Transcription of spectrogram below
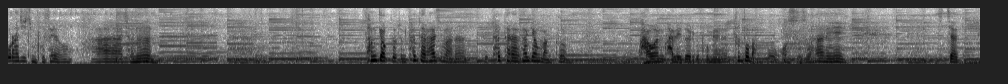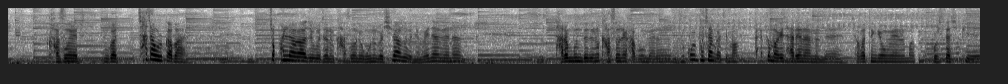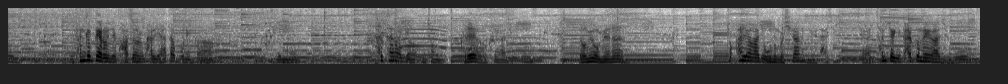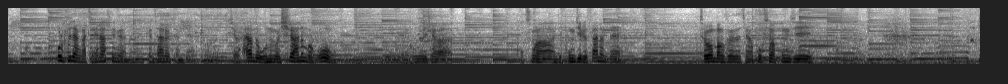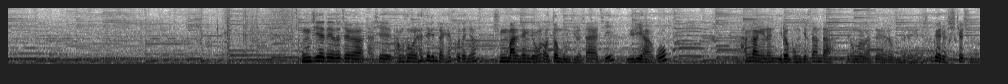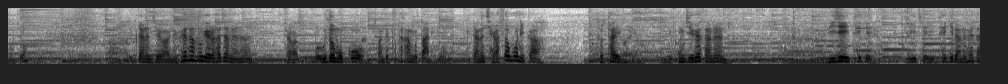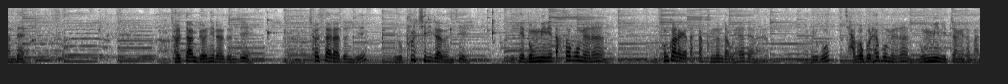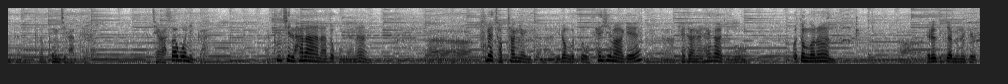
꼬라지 좀 보세요. 아 저는 아, 성격도 좀 털털하지만은 그 털털한 성격만큼 과원 관리도 이렇게 보면은 풀도 많고 어수선하니 음, 진짜 가수원에 누가 찾아올까봐 쪽팔려가지고 저는 가수원에 오는 걸 싫어하거든요. 왜냐면은 다른 분들은 가수원에 가보면은 무슨 골프장 같이 막 깔끔하게 잘 해놨는데 저 같은 경우에는 막 보시다시피 성격대로 이제 과수원을 관리하다 보니까 뭐 탈탈하게 엄청 그래요. 그래가지고 넘이 오면은 쪽팔려가지고 오는 거 싫어하는 거예요. 사실 제가 성격이 깔끔해가지고 골프장 같이 해놨으면은 괜찮을 텐데 어, 제가 사람들 오는 거 싫어하는 거고 또 이제 오늘 제가 복숭아 이제 봉지를 싸는데 저번 방송에서 제가 복숭아 봉지 봉지에 대해서 제가 다시 방송을 해드린다고 했거든요. 중만생종은 어떤 봉지를 싸야지 유리하고 어, 한강에는 이런 봉지를 싼다 이런 걸 갖다 여러분들에게 소개를 시켜주는 거죠. 어, 일단은 제가 회사 소개를 하자면은 제가 뭐 얻어먹고 저한테 부탁한 것도 아니고 일단은 제가 써보니까 좋다 이거예요. 이 봉지 회사는 어, EJ 택이에요. EJ 택이라는 회사인데 어, 절단면이라든지 어, 철사라든지 그리고 풀칠이라든지 이렇게 농민이 딱 써보면은 손가락에 딱딱 붙는다고 해야 되나요? 어, 그리고 작업을 해보면은 농민 입장에서 만든 그런 봉지 같아요. 제가 써보니까 풀칠 하나하나도 보면은 어, 풀의 접착력 있잖아요. 이런 것도 세심하게 어, 계산을 해가지고 어떤 거는 어, 예를 들자면 이렇게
